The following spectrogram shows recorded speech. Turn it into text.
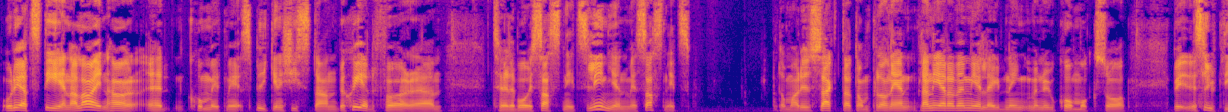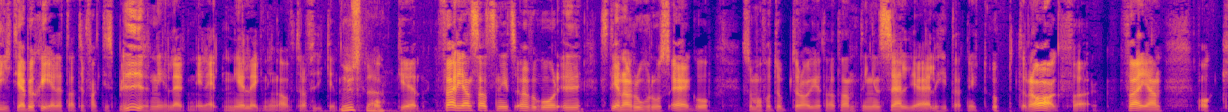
Och det är att Stena Line har eh, kommit med spiken i kistan besked för eh, Trelleborg Sassnitz-linjen med Sassnitz. De hade ju sagt att de planer- planerade en nedläggning men nu kom också det slutgiltiga beskedet att det faktiskt blir nedlä- nedläggning av trafiken. Just det. Och eh, färjan övergår i Stena Roros ägo som har fått uppdraget att antingen sälja eller hitta ett nytt uppdrag för färjan. Och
